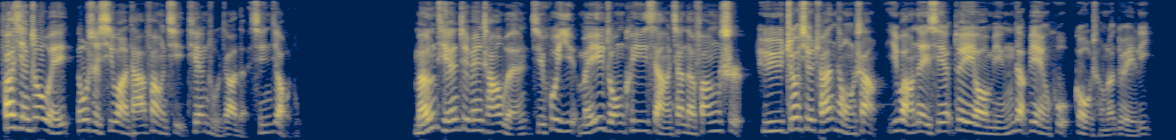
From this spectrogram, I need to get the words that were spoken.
发现周围都是希望他放弃天主教的新教徒。蒙恬这篇长文几乎以每一种可以想象的方式，与哲学传统上以往那些最有名的辩护构成了对立。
